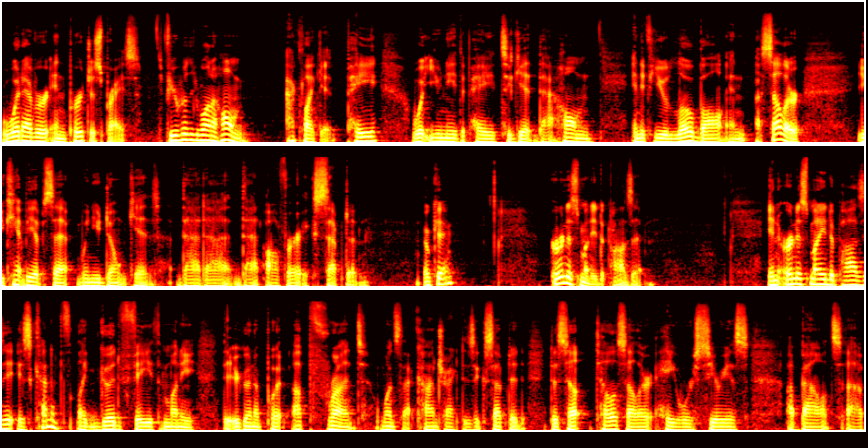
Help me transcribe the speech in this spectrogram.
whatever in purchase price. If you really want a home, act like it. Pay what you need to pay to get that home. And if you lowball and a seller, you can't be upset when you don't get that uh, that offer accepted. Okay. Earnest money deposit. An earnest money deposit is kind of like good faith money that you're going to put up front once that contract is accepted to sell, tell a seller, hey, we're serious about uh,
